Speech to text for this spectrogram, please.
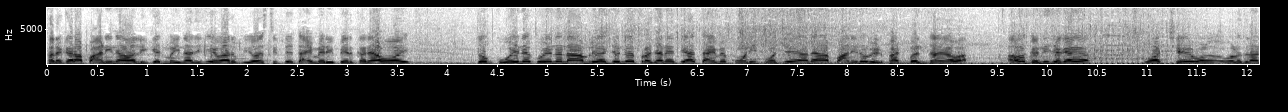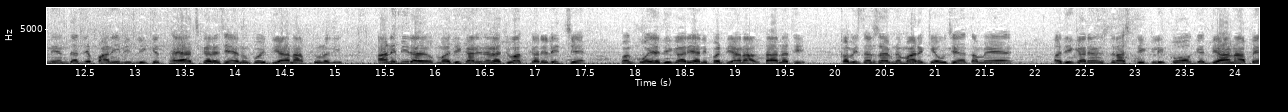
ખરેખર આ પાણીના હવે લીકેજ મહિનાથી જે એવા વ્યવસ્થિત ટાઈમે રિપેર કર્યા હોય તો કોઈને કોઈને નામ લેવાનું જોઈએ ને પ્રજાને ત્યાં ટાઈમે પાણી પહોંચે અને આ પાણીનો વેડફાટ બંધ થાય આવા. આવા ઘણી જગ્યાએ સ્પોટ છે વડોદરાની અંદર જે પાણી લીકેજ થયા જ કરે છે, એનું કોઈ ધ્યાન આપતું નથી. આની બી અધિકારીને રજૂઆત કરેલી જ છે, પણ કોઈ અધિકારી આની પર ધ્યાન આપતા નથી. કમિશનર સાહેબને મારે કેવું છે, તમે અધિકારીઓને જરા સ્ટ્રિકલી કહો કે ધ્યાન આપે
